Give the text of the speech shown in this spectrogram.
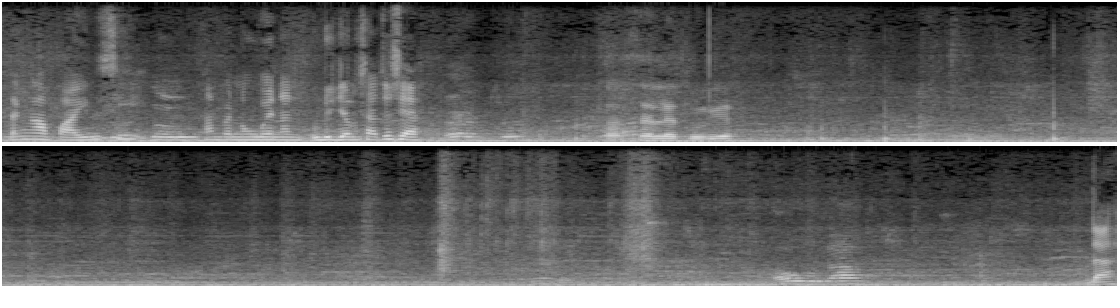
kita ngapain sih sampai nungguin udah jam satu sih ya saya lihat dulu ya. Oh udah. dah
